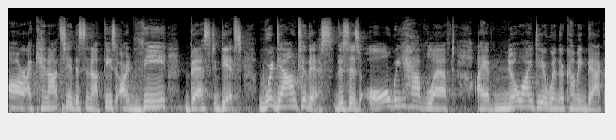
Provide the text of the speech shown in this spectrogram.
are, I cannot say this enough, these are the best gifts. We're down to this. This is all we have left. I have no idea when they're coming back.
